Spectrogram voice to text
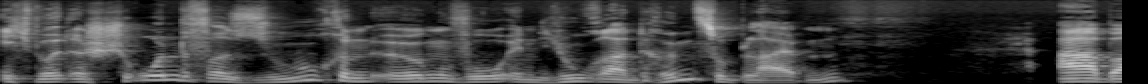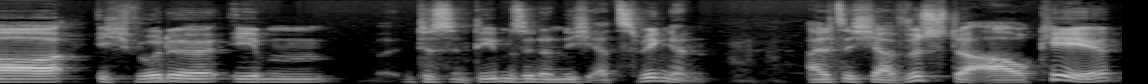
ich würde schon versuchen, irgendwo in Jura drin zu bleiben, aber ich würde eben das in dem Sinne nicht erzwingen. Als ich ja wüsste, ah, okay,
